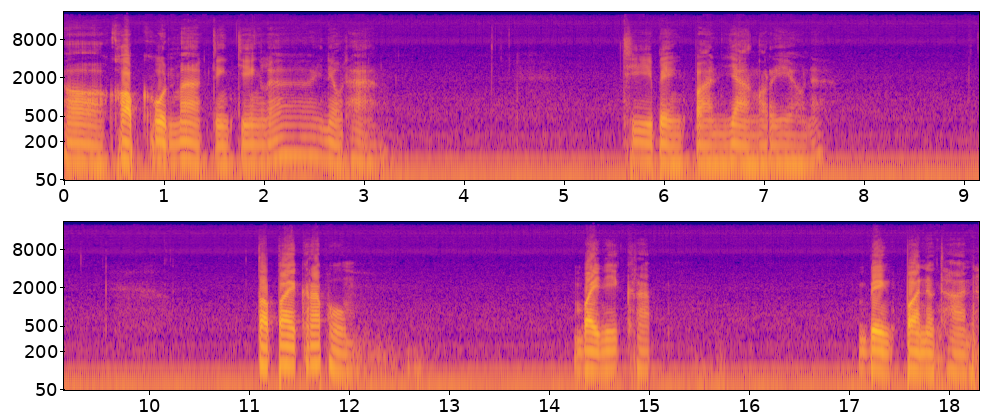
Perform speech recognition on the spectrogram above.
ก็ขอบคุณมากจริง ๆ เลยแนวทาง ที่เบ่งปันอย่างเรียวนะ ต่อไปครับผม ใบนี้ครับ เบ่งปันแนวทาน560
